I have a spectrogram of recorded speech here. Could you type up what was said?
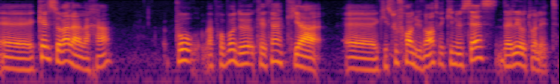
euh, quelle sera la halakha pour, à propos de quelqu'un qui, euh, qui est souffrant du ventre et qui ne cesse d'aller aux toilettes.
